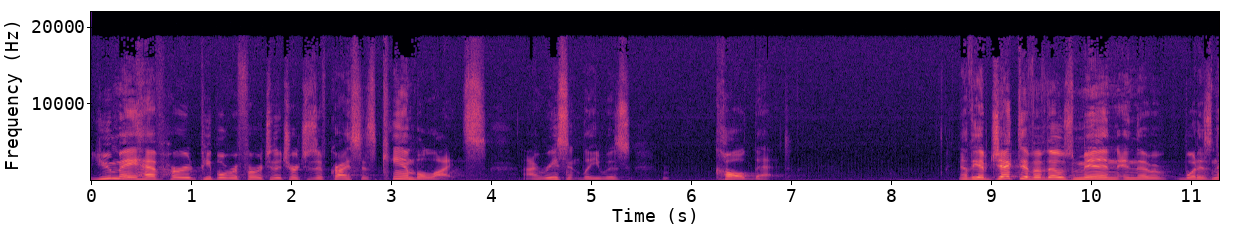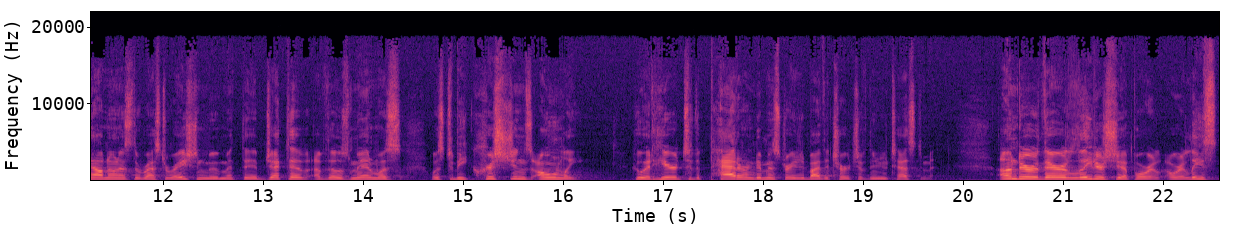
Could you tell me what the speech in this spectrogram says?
you may have heard people refer to the churches of Christ as Campbellites. I recently was called that. Now, the objective of those men in the, what is now known as the Restoration Movement, the objective of those men was, was to be Christians only who adhered to the pattern demonstrated by the Church of the New Testament. Under their leadership, or, or at least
